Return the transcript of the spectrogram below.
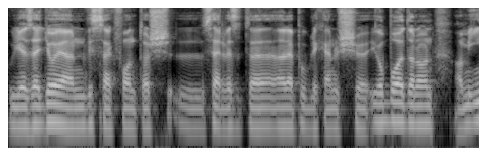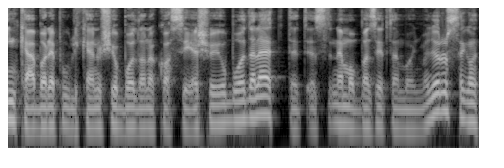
ugye ez egy olyan viszonylag fontos szervezet a republikánus jobboldalon, ami inkább a republikánus jobboldalnak a szélső jobboldalát, tehát ez nem abban az értelemben, hogy Magyarországon,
